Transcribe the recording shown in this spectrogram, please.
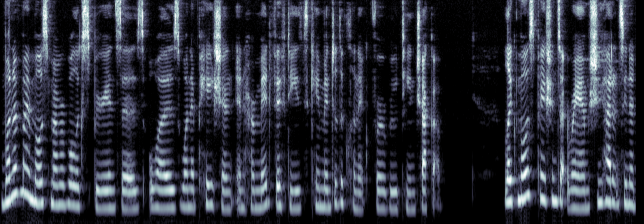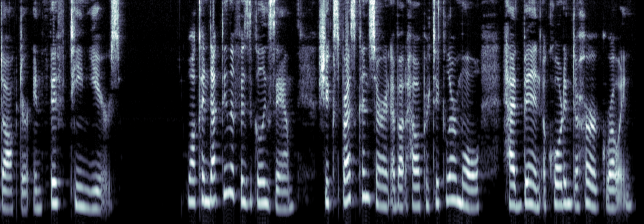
One of my most memorable experiences was when a patient in her mid 50s came into the clinic for a routine checkup. Like most patients at RAM, she hadn't seen a doctor in 15 years. While conducting the physical exam, she expressed concern about how a particular mole had been, according to her, growing.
